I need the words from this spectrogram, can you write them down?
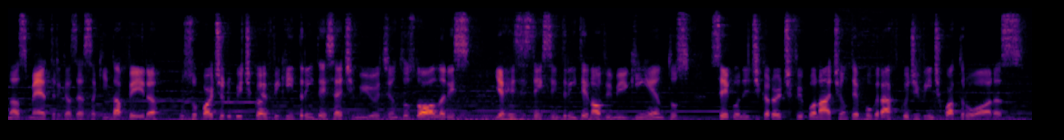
Nas métricas dessa quinta-feira, o suporte do Bitcoin fica em 37.800 dólares e a resistência em 39.500, segundo o indicador de Fibonacci em um tempo gráfico de 24 horas.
